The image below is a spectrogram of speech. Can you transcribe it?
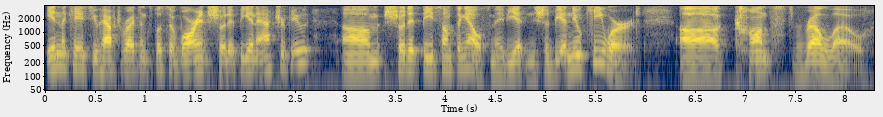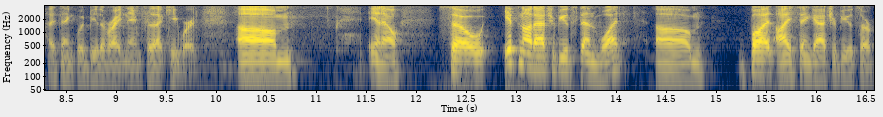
in the case you have to write an explicit warrant, should it be an attribute? Um, should it be something else? Maybe it should be a new keyword. Uh, constrello, I think, would be the right name for that keyword. Um, you know, so if not attributes, then what? Um, but I think attributes are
